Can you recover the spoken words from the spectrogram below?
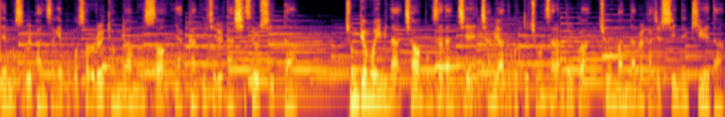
내 모습을 반성해보고 서로를 격려함으로써 약한 의지를 다시 세울 수 있다. 종교 모임이나 자원봉사단체에 참여하는 것도 좋은 사람들과 좋은 만남을 가질 수 있는 기회다.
